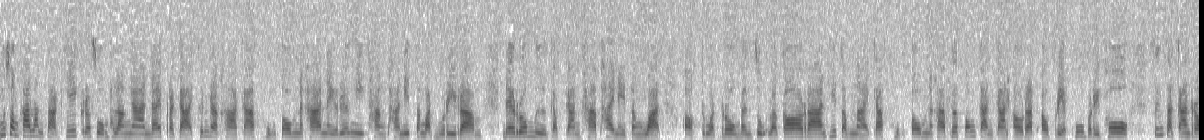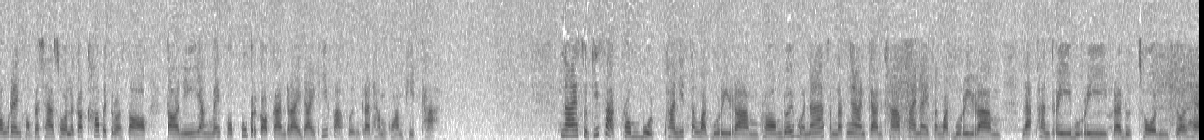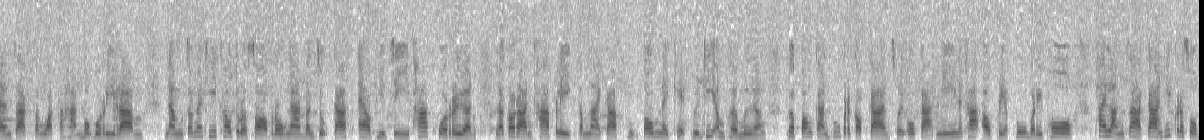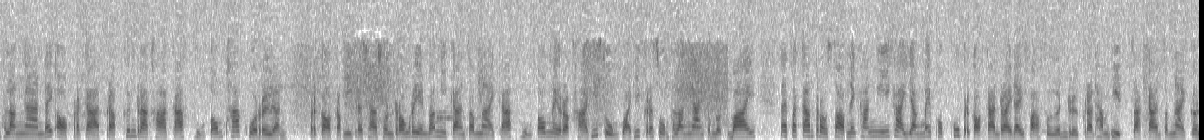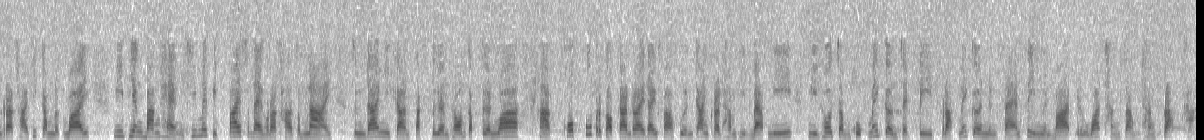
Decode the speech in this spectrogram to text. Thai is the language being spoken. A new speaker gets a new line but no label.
คุณผู้ชมคะหลังจากที่กระทรวงพลังงานได้ประกาศขึ้นราคาก๊าซหุงต้มนะคะ ในเรื่องนี้ทางพาณิชย์จังหวัดบุรีรัมย์ได้ร่วมมือกับการค้าภายในจังหวัด ออกตรวจโรงบรรจุ แล้วก็ร้านที่จำหน่ายก๊าซหุงต้มนะคะ เพื่อป้องกันการเอารัดเอาเปรียบผู้บริโภค ซึ่งจากการร้องเรียนของประชาชนแล้วก็เข้าไปตรวจสอบ ตอนนี้ยังไม่พบผู้ประกอบการรายใดที่ฝ่าฝืนกระทำความผิดค่ะ นายสุทธิศักดิ์พรมบุตรพาณิชย์จังหวัดบุรีรัมย์พร้อมด้วยหัวหน้าสำนักงานการค้าภายในจังหวัดบุรีรัมย์และพันตรีบุรีประดุจชน ตัวแทนจากจังหวัดทหารบกบุรีรัมย์นำเจ้าหน้าที่เข้าตรวจสอบโรงงานบรรจุก๊าซ LPG ภาคครัวเรือน แล้วก็ร้านค้าปลีกจำหน่ายก๊าซหุงต้มในเขตพื้นที่อำเภอเมือง เพื่อป้องกันผู้ประกอบการฉวยโอกาสนี้นะคะเอาเปรียบผู้บริโภค ภายหลังจากการที่กระทรวงพลังงานได้ออกประกาศปรับขึ้นราคาก๊าซหุงต้มภาคครัวเรือน ประกอบกับมีประชาชนร้องเรียนว่ามีการจำหน่ายก๊าซหุงต้มในราคาที่สูงกว่าที่กระทรวงพลังงานกำหนดไว้ แต่จากการตรวจสอบในครั้งนี้ค่ะ ยังไม่พบผู้ประกอบการรายใดฝ่าฝืน หรือกระทำผิดจากการจำหน่ายเกินราคาที่กำหนดไว้ มีเพียงบางแห่งที่ไม่ปิดป้ายแสดงราคาจำหน่าย จึงได้มีการตักเตือนพร้อมกับเตือนว่า หากพบผู้ประกอบการรายใดฝ่าฝืนการกระทำผิดแบบนี้ มีโทษจำคุกไม่เกิน 7 ปี ปรับไม่เกิน 1 4 0 0 0 0 บาท หรือว่าทั้งจำทั้งปรับค่ะ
